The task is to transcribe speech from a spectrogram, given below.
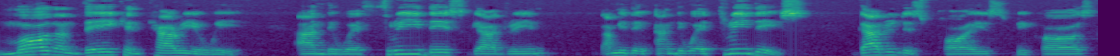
more than they can carry away. And they were three days gathering, I mean, they, and they were three days gathering the spoils because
